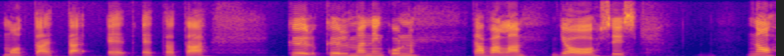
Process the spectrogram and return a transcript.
mutta että et, et, tota, kyllä, kyllä mä niin kuin, tavallaan, joo, siis no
